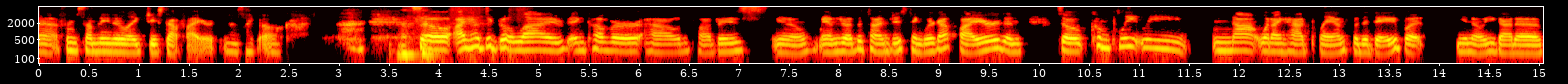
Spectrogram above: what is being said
uh, from somebody. They're like, Jayce got fired. And I was like, oh God. so I had to go live and cover how the Padres, you know, manager at the time, Jayce Tingler, got fired. And so completely not what I had planned for the day, but you know, you gotta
